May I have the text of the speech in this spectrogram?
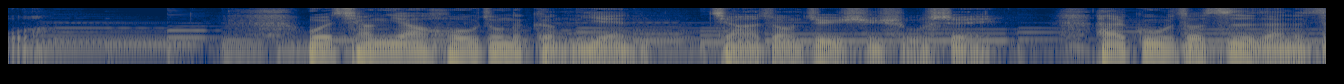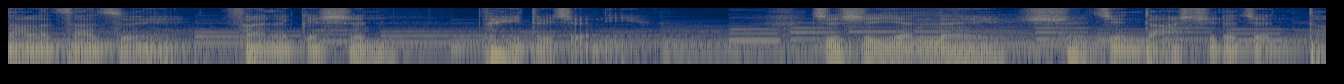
我。”我强压喉中的哽咽。假装继续熟睡，还故作自然地咂了咂嘴，翻了个身，背对着你，只是眼泪瞬间打湿了枕头。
